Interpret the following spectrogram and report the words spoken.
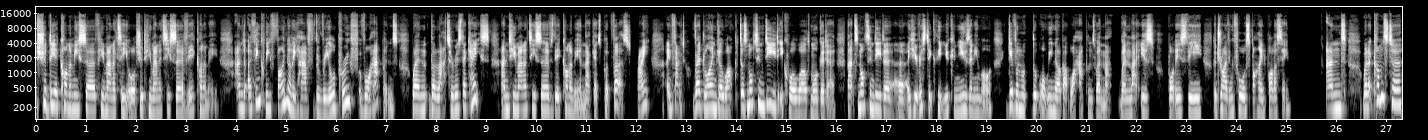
should the economy serve humanity or should humanity serve the economy? And I think we finally have the real proof of what happens when the latter is the case and humanity serves the economy and that gets put first, right? In fact, red line go up does not indeed equal world more gooder. Uh, that's not indeed a, a heuristic that you can use anymore, given the, what we know about what happens when that when that is what is the the driving force behind policy. And when it comes to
